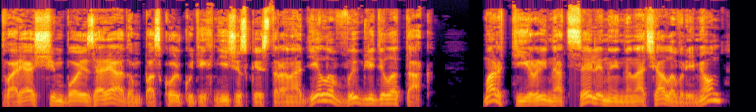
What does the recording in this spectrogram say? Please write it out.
творящим боезарядом, поскольку техническая сторона дела выглядела так. Мортирой, нацеленной на начало времен –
